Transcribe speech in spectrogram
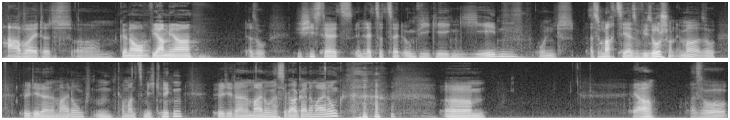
arbeitet. Ähm, Genau, wir haben ja, also die schießt ja jetzt in letzter Zeit irgendwie gegen jeden und also macht sie ja sowieso schon immer. Also will dir deine Meinung, hm, kann man ziemlich knicken. Will dir deine Meinung, hast du gar keine Meinung. ähm, ja, also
